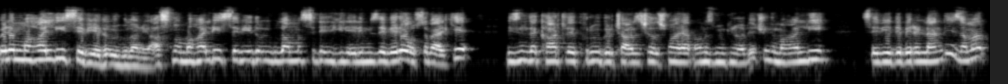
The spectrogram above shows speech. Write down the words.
böyle mahalli seviyede uygulanıyor. Aslında o mahalli seviyede uygulanmasıyla ilgili elimizde veri olsa belki bizim de Kart ve Kruger tarzı çalışmalar yapmamız mümkün olabilir. Çünkü mahalli seviyede belirlendiği zaman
